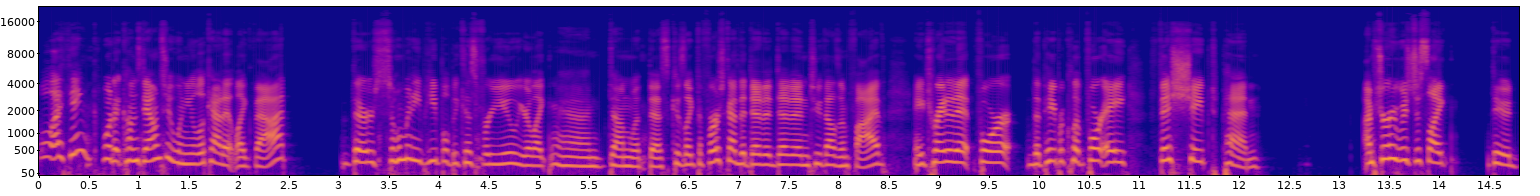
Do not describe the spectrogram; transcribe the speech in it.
Well, I think what it comes down to when you look at it like that, there's so many people because for you, you're like, man, I'm done with this. Because like the first guy that did it did it in 2005, and he traded it for the paperclip for a fish-shaped pen. I'm sure he was just like, dude,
